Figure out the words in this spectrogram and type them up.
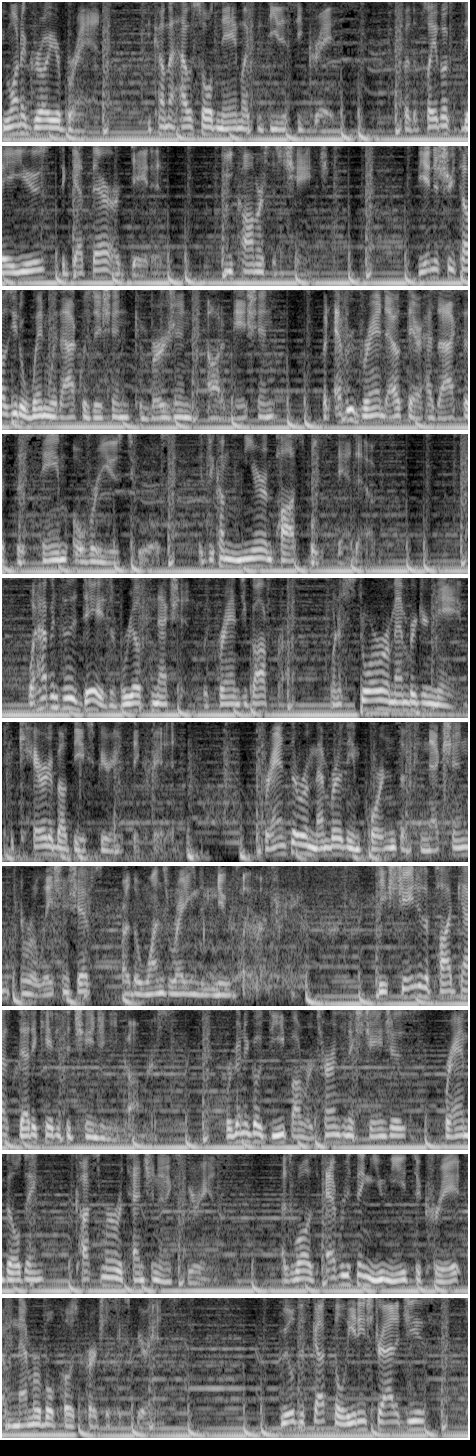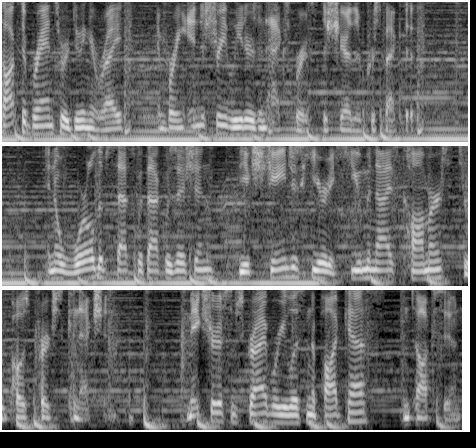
You want to grow your brand, become a household name like the D2C greats, but the playbooks they use to get there are dated. E commerce has changed. The industry tells you to win with acquisition, conversion, and automation, but every brand out there has access to the same overused tools. It's become near impossible to stand out. What happened to the days of real connection with brands you bought from? When a store remembered your name and cared about the experience they created? Brands that remember the importance of connection and relationships are the ones writing the new playbook. The Exchange is a podcast dedicated to changing e commerce. We're going to go deep on returns and exchanges, brand building, customer retention and experience, as well as everything you need to create a memorable post purchase experience. We will discuss the leading strategies, talk to brands who are doing it right, and bring industry leaders and experts to share their perspective. In a world obsessed with acquisition, the exchange is here to humanize commerce through post purchase connection. Make sure to subscribe where you listen to podcasts and talk soon.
